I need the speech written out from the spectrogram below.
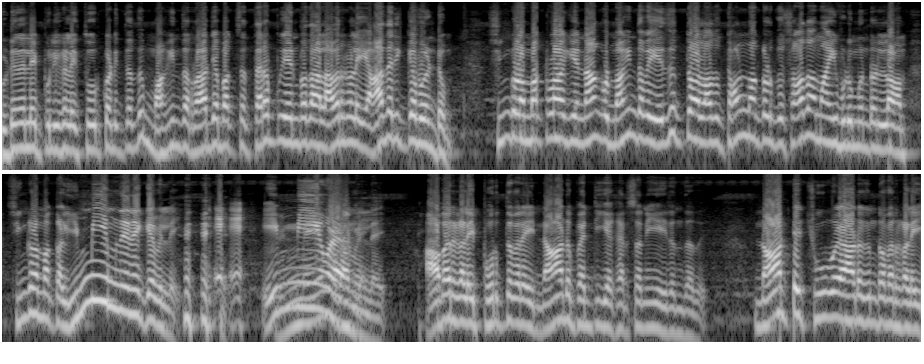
விடுதலை புலிகளை தோற்கடித்தது மஹிந்த ராஜபக்ச தரப்பு என்பதால் அவர்களை ஆதரிக்க வேண்டும். சிங்கள மக்களாகிய நாங்கள் மஹிந்தவை எதிர்த்தால் அது தமிழ் மக்களுக்கு சாதகமாகிவிடும் என்றெல்லாம் சிங்கள மக்கள் இம்மியும் நினைக்கவில்லை. இம்மியும். இல்லை அவர்களை பொறுத்தவரை நாடு பற்றிய கர்சனையே இருந்தது. நாட்டை சூறையாடுகின்றவர்களை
